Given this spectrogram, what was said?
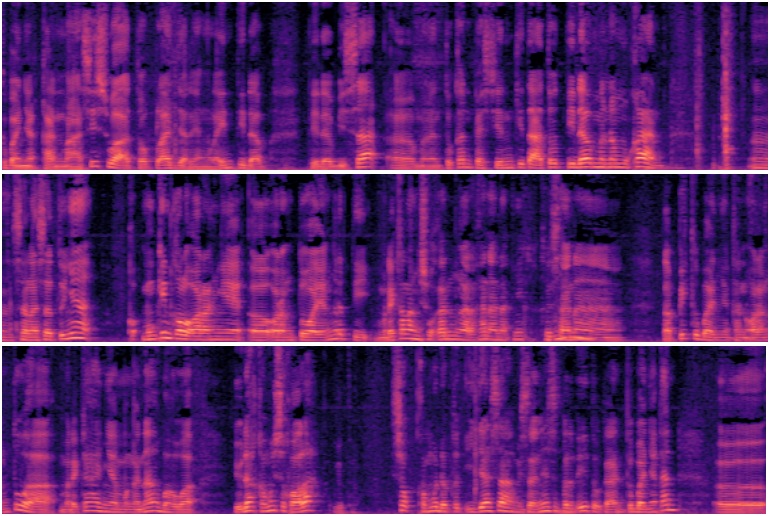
kebanyakan mahasiswa atau pelajar yang lain tidak tidak bisa eh, menentukan passion kita atau tidak menemukan. Eh, salah satunya mungkin kalau orangnya eh, orang tua yang ngerti, mereka langsung akan mengarahkan anaknya ke sana. Tapi kebanyakan orang tua mereka hanya mengenal bahwa yaudah kamu sekolah gitu sok kamu dapat ijazah misalnya seperti itu kan kebanyakan eh,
